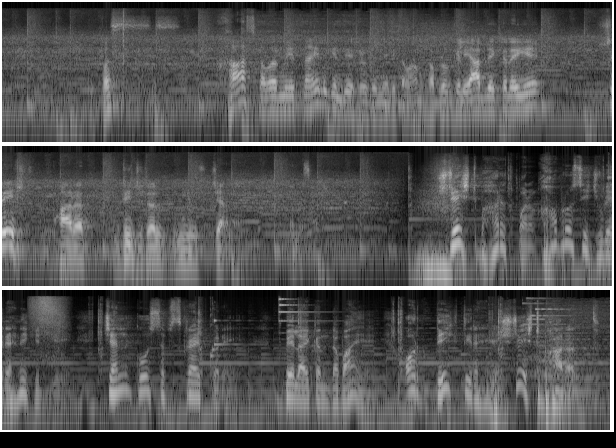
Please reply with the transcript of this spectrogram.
तो बस खास खबर में इतना ही, लेकिन देश और दुनिया की तमाम खबरों के लिए आप देखते रहिए श्रेष्ठ भारत डिजिटल न्यूज़ चैनल। नमस्कार। श्रेष्ठ भारत पर खबरों से जुड़े रहने के लिए चैनल को सब्सक्राइब करें, बेल आइकन दबाएँ और देखते रहें श्रेष्ठ भारत।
